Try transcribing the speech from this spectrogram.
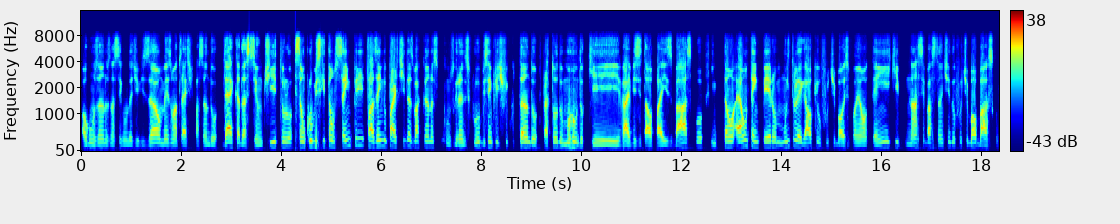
alguns anos na segunda divisão, mesmo o Atlético passando décadas sem um título. São clubes que estão sempre fazendo partidas bacanas com os grandes clubes, sempre dificultando para todo mundo que vai visitar o País Basco. Então é um tempero muito legal que o futebol espanhol tem e que nasce bastante do futebol basco.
